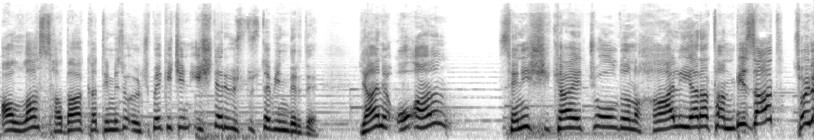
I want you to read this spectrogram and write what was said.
Allah sadakatimizi ölçmek için işleri üst üste bindirdi. Yani o an senin şikayetçi olduğun hali yaratan bizzat söyle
